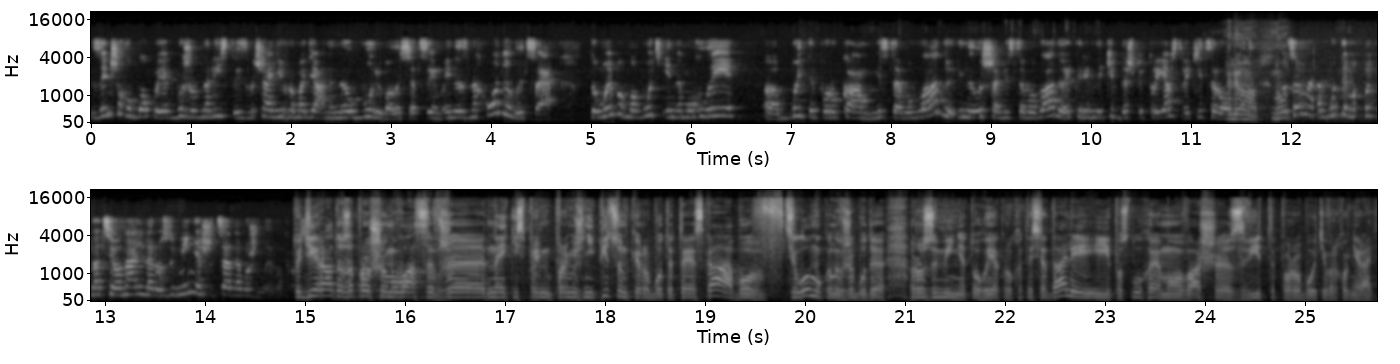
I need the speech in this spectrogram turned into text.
З іншого боку, якби журналісти і звичайні громадяни не обурювалися цим і не знаходили це, то ми б, мабуть, і не могли е, бити по рукам місцеву владу, і не лише місцеву владу, а й керівників держпідприємств, які це роблять. Альона, ну Ну, це має бути, мабуть, національне розуміння, що це неможливо. тоді радо запрошуємо вас вже на якісь проміжні підсумки роботи ТСК або в цілому, коли вже буде розуміння того, як рухатися далі, і послухаємо ваш е, звіт по роботі в Верховній Раді.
